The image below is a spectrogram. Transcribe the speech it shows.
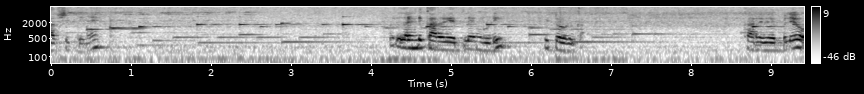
ആവശ്യത്തിന് ഒരു രണ്ട് കറിവേപ്പിലയും കൂടി ഇട്ട് കൊടുക്കാം. കറിവേപ്പിലയോ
